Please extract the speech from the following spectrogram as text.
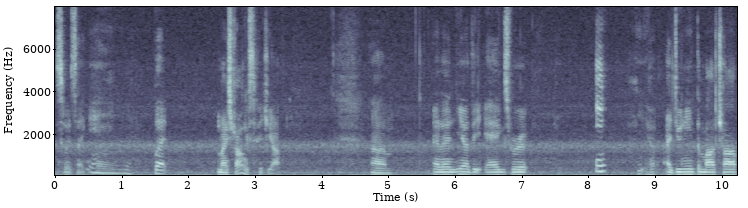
so it's like, eh, but my strongest Pidgeot. Um, and then you know the eggs were, eh, yeah, I do need the Machop,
